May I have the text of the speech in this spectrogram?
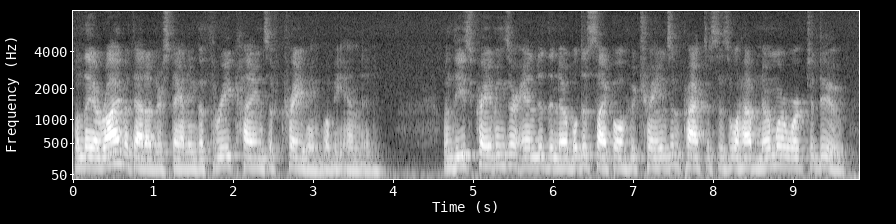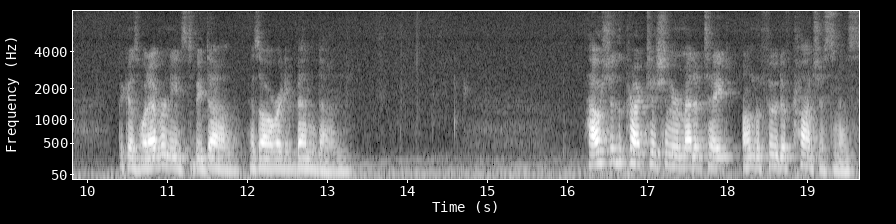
When they arrive at that understanding, the three kinds of craving will be ended. When these cravings are ended, the noble disciple who trains and practices will have no more work to do, because whatever needs to be done has already been done. How should the practitioner meditate on the food of consciousness?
